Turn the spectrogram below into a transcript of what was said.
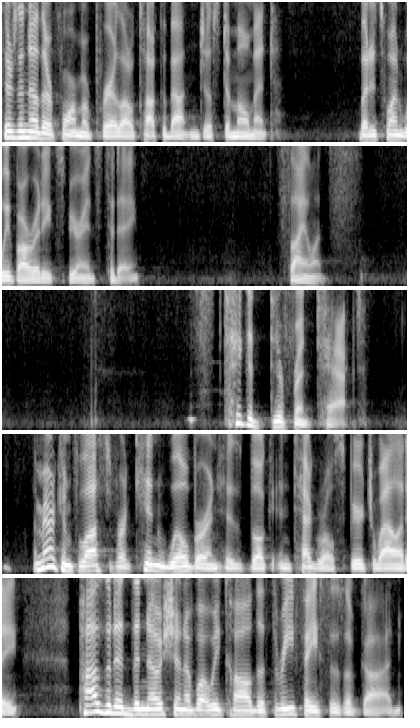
There's another form of prayer that I'll talk about in just a moment, but it's one we've already experienced today silence. Let's take a different tact. American philosopher Ken Wilber, in his book Integral Spirituality, posited the notion of what we call the three faces of God.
